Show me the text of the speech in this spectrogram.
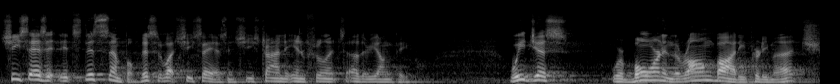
She says it, it's this simple. This is what she says, and she's trying to influence other young people. We just were born in the wrong body, pretty much,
